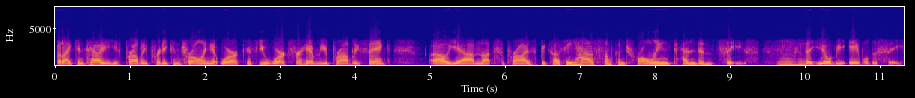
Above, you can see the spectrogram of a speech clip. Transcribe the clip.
but I can tell you he's probably pretty controlling at work. If you work for him, you probably think Oh yeah, I'm not surprised because he has some controlling tendencies mm-hmm. that you'll be able to see.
